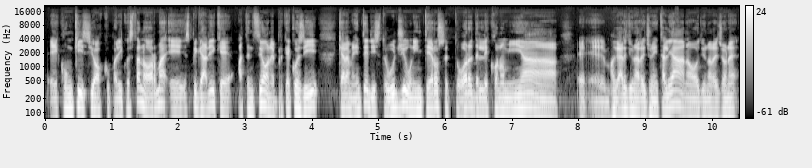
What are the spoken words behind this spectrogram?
e con chi si occupa di questa norma e spiegargli che attenzione perché così chiaramente distruggi un intero settore dell'economia eh, eh, magari di una regione italiana o di una regione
